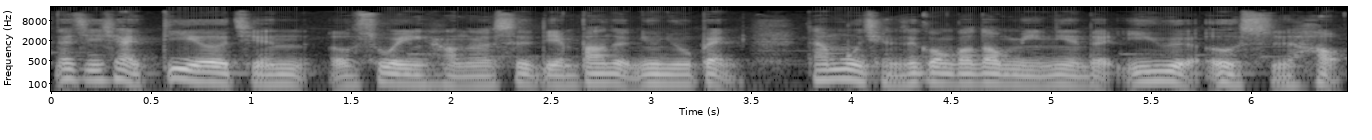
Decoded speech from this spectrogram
那接下来第二间呃数位银行呢是联邦的 New New Bank，它目前是公告到明年的一月二十号，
